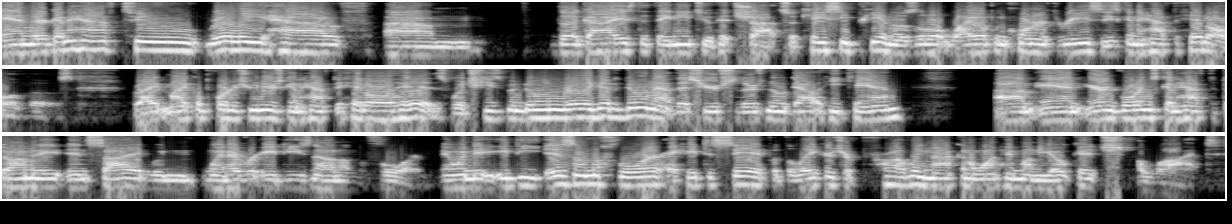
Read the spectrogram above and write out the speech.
and they're going to have to really have um, the guys that they need to hit shots. So KCP and those little wide open corner threes, he's going to have to hit all of those, right? Michael Porter Jr. is going to have to hit all his, which he's been doing really good at doing that this year. So there's no doubt he can. Um, and Aaron Gordon's going to have to dominate inside when whenever AD's not on the floor. And when AD is on the floor, I hate to say it, but the Lakers are probably not going to want him on Jokic a lot.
